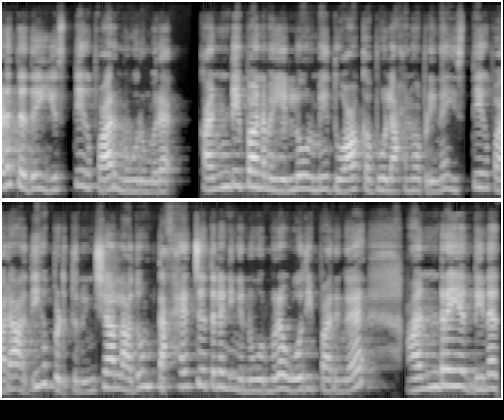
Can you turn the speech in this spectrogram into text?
அடுத்தது இஸ்திஃபார் நூறு முறை. கண்டிப்பாக நம்ம எல்லோருமே துவா கபூல் ஆகணும் அப்படின்னா இஸ்திகாரை அதிகப்படுத்தணும். இன்ஷால்லா அதுவும் தஹஜத்தில் நீங்கள் நூறு முறை ஓதி பாருங்கள் அன்றைய தின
